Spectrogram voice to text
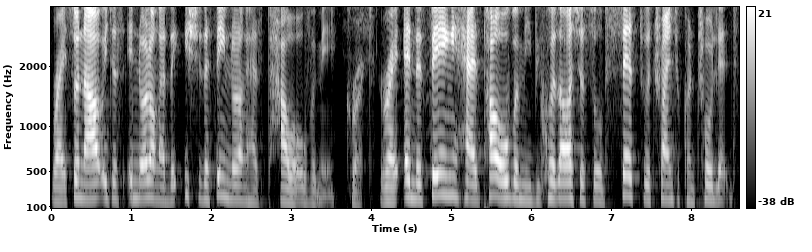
right so now it just it no longer the issue the thing no longer has power over me. Correct. right and the thing had power over me because i was just so obsessed with trying to control it.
